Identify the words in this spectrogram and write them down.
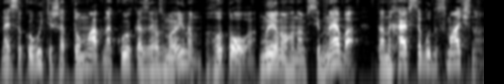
Найсоковитіша томатна курка з розмарином готова. Мирного нам всім неба, та нехай все буде смачно!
